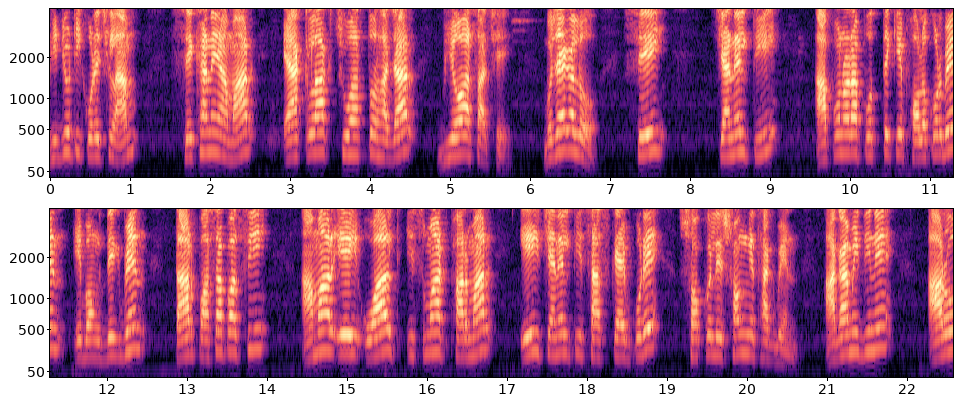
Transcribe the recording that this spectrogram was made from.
ভিডিওটি করেছিলাম, সেখানে আমার এক লাখ চুয়াত্তর হাজার ভিওয়ার্স আছে। বোঝা গেল? সেই চ্যানেলটি আপনারা প্রত্যেকে ফলো করবেন এবং দেখবেন। তার পাশাপাশি আমার এই ওয়ার্ল্ড স্মার্ট ফার্মার এই চ্যানেলটি সাবস্ক্রাইব করে সকলের সঙ্গে থাকবেন। আগামী দিনে আরও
